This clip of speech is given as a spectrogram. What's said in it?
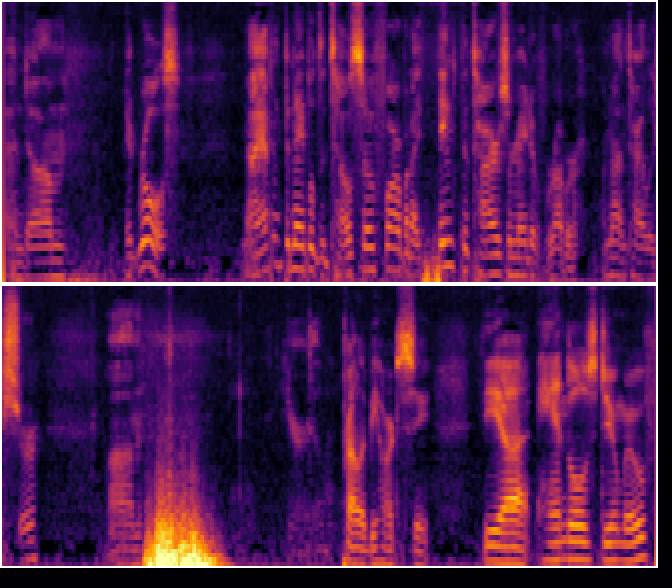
and um, it rolls. Now, I haven't been able to tell so far, but I think the tires are made of rubber. I'm not entirely sure. Um, here, it'll probably be hard to see. The uh, handles do move,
